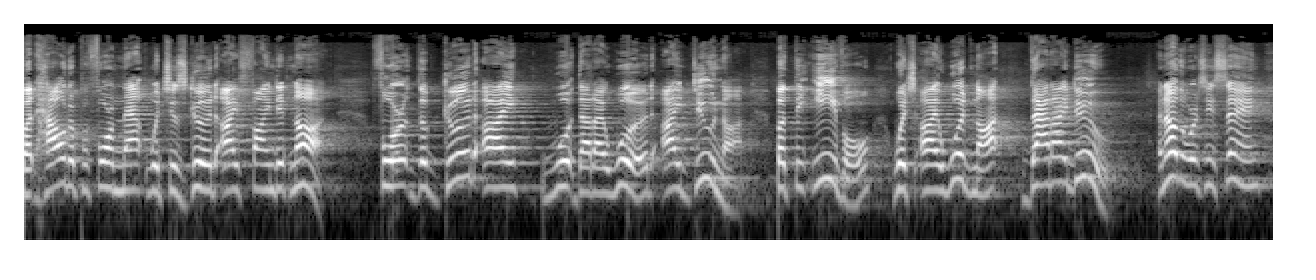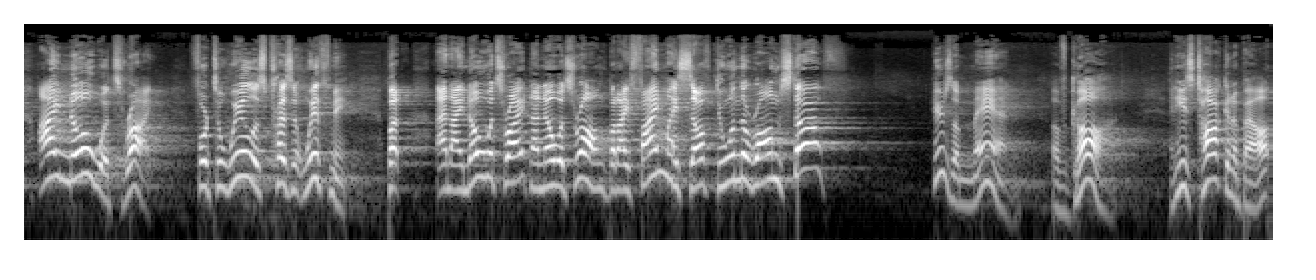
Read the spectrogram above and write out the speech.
but how to perform that which is good I find it not. For the good I would that I would I do not, but the evil which I would not that I do." In other words, he's saying, I know what's right, for to will is present with me. But and I know what's right and I know what's wrong, but I find myself doing the wrong stuff. Here's a man of God, and he's talking about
